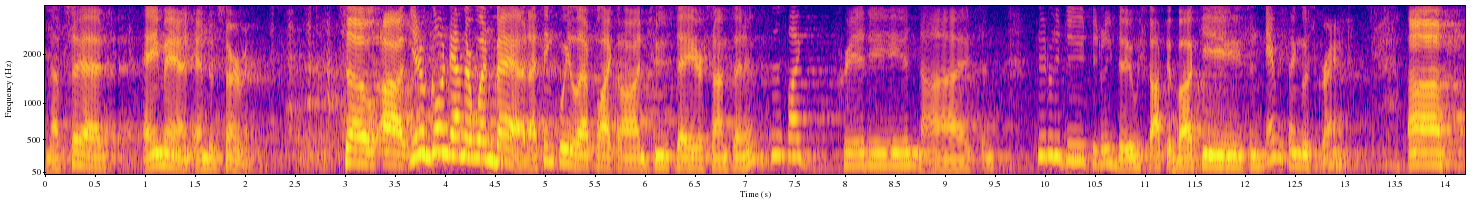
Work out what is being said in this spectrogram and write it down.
Enough said. Amen. End of sermon. So, uh, you know, going down there wasn't bad. I think we left like on Tuesday or something. It was just like pretty and nice and doodly doo, doodly doo. We stopped at Buc-ee's and everything was grand. Uh,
